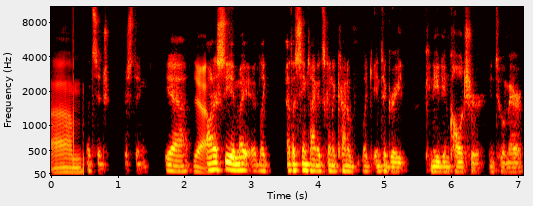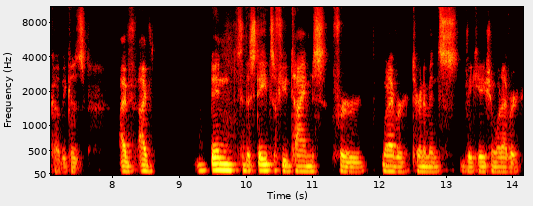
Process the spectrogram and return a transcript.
um, That's interesting. Yeah. yeah, Honestly, it might like at the same time it's going to kind of like integrate Canadian culture into America because I've I've been to the states a few times for whatever tournaments, vacation, whatever.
